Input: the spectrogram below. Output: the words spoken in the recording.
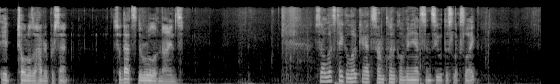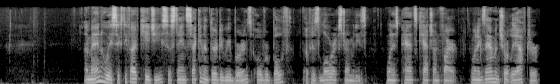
it totals 100%. So that's the rule of nines. So let's take a look at some clinical vignettes and see what this looks like. A man who weighs 65 kg sustained second and third degree burns over both of his lower extremities when his pants catch on fire. When examined shortly after,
